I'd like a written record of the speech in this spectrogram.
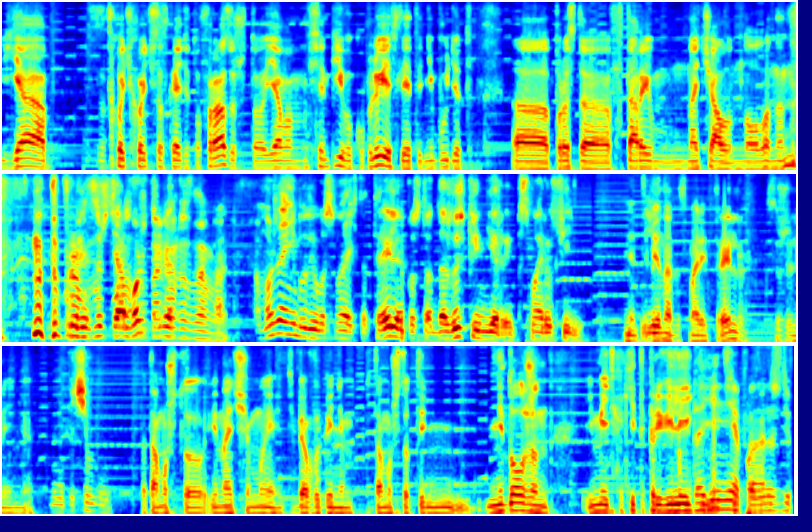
я хоть хочется сказать эту фразу, что я вам всем пиво куплю, если это не будет э, просто вторым началом Нолана. Это прям Блин, слушайте, а может, самое. а можно я не буду его смотреть, этот трейлер, просто дождусь премьеры и посмотрю фильм? Нет, тебе надо смотреть трейлер, к сожалению. Ну, почему? Потому что иначе мы тебя выгоним. Потому что ты не должен иметь какие-то привилегии. Да не-не, типа- подожди,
